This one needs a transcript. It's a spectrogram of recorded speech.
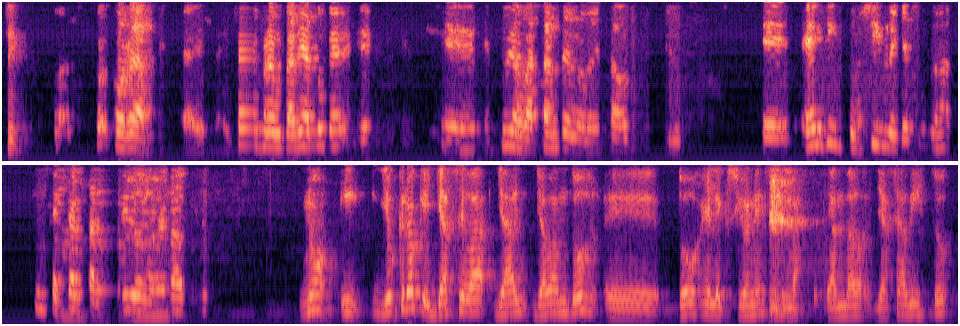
sí. Correcto. Te preguntaría tú que eh, estudia bastante lo de Estados Unidos. Eh, es imposible que surja un tercer partido en los Estados Unidos. No, y yo creo que ya se va, ya, ya van dos, eh, dos elecciones en las que se han dado, ya se ha visto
